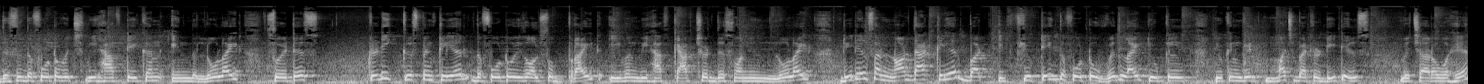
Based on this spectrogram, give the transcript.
This is the photo which we have taken in the low light. So it is pretty crisp and clear. The photo is also bright. Even we have captured this one in low light. Details are not that clear but if you take the photo with light you can you can get much better details which are over here.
